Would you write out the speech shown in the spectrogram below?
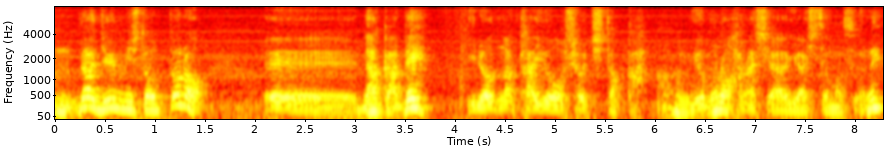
うん、だから自由民主党との、えー、中でいろんな対応処置とかい。うものを話し合いはしてますよね。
